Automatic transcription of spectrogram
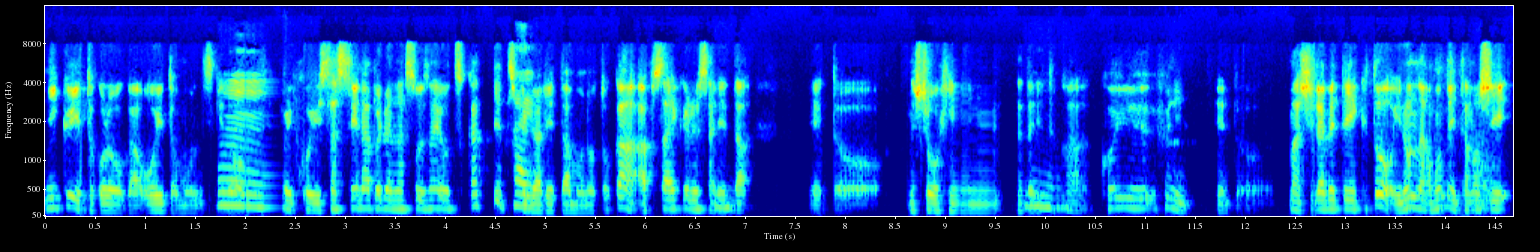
にくいところが多いと思うんですけど、うん、こういうサステナブルな素材を使って作られたものとか、はい、アップサイクルされた、えっと、商品だったりとか、うん、こういうふうに、えっとまあ、調べていくといろんな本当に楽しい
